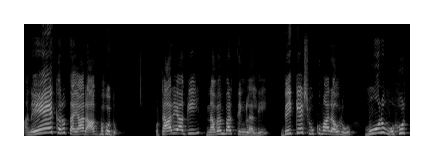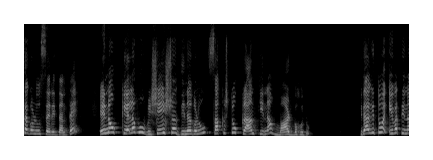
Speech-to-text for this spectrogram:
ಅನೇಕರು ತಯಾರಾಗಬಹುದು. ಒಟ್ಟಾರೆಯಾಗಿ ನವೆಂಬರ್ ತಿಂಗಳಲ್ಲಿ ಡಿ ಕೆ ಶಿವಕುಮಾರ್ ಅವರು ಮೂರು ಮುಹೂರ್ತಗಳು ಸೇರಿದಂತೆ ಇನ್ನು ಕೆಲವು ವಿಶೇಷ ದಿನಗಳು ಸಾಕಷ್ಟು ಕ್ರಾಂತಿಯನ್ನ ಮಾಡಬಹುದು. ಇದಾಗಿತ್ತು ಇವತ್ತಿನ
